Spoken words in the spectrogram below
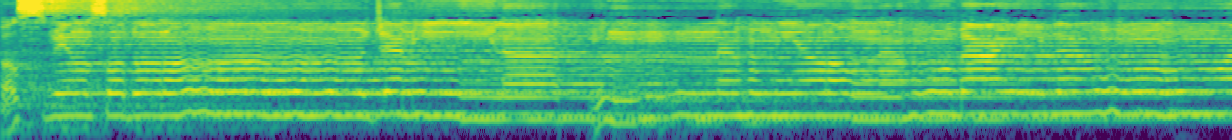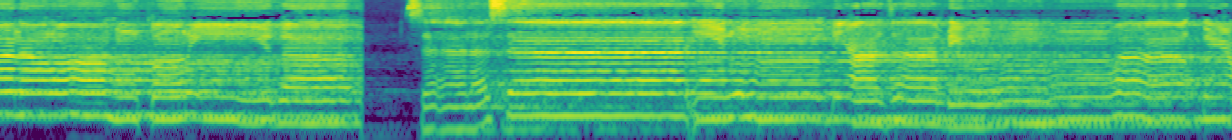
فاصبر صبرا جميلا إنهم يرونه بعيدا ونراه قريبا. سأل سائل بعذاب واقع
